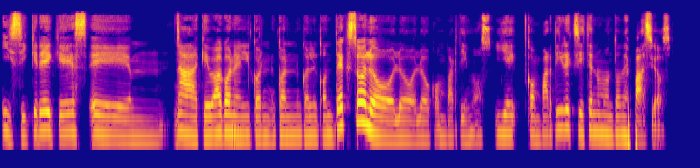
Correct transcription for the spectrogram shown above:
y si cree que es em, nada, que va con el, con, con, el contexto, lo, lo, lo compartimos. Y eh, compartir existen un montón de espacios.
